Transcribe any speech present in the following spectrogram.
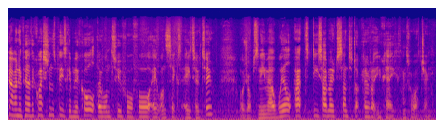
You have any further questions, please give me a call 01244 816 802 or drop us an email will at deesidemotorcentre.co.uk. Thanks for watching.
